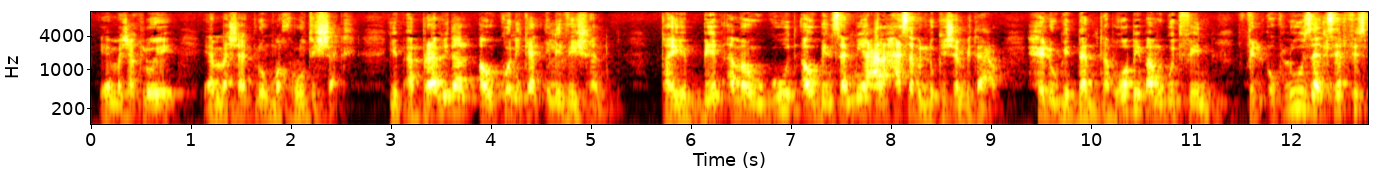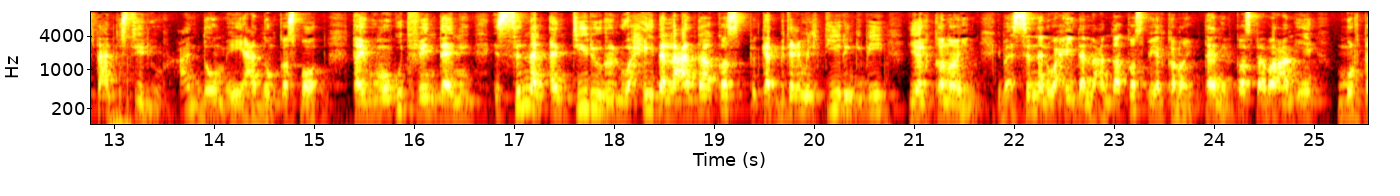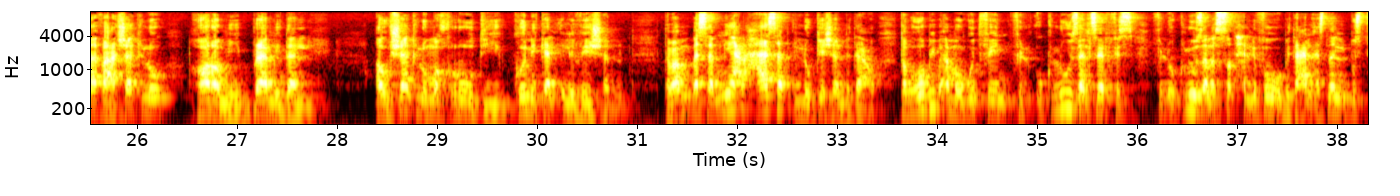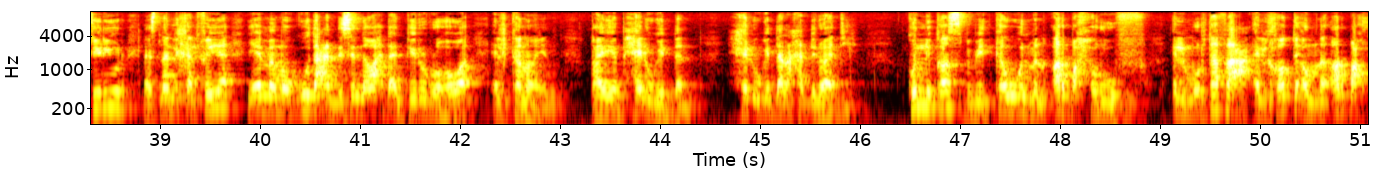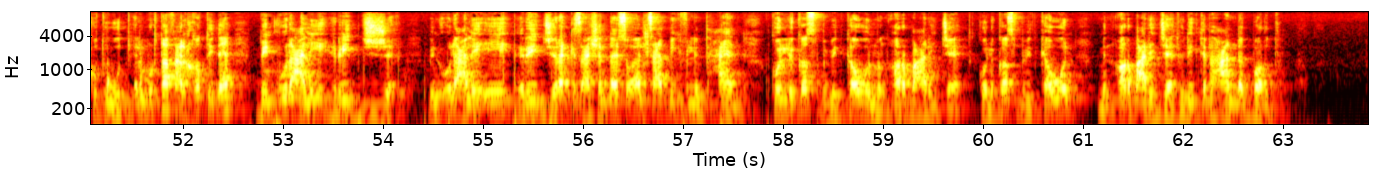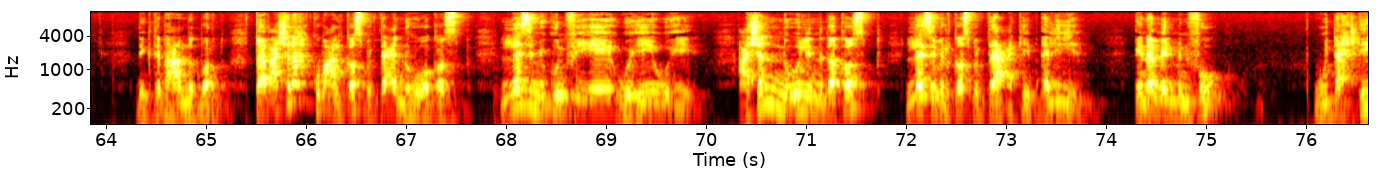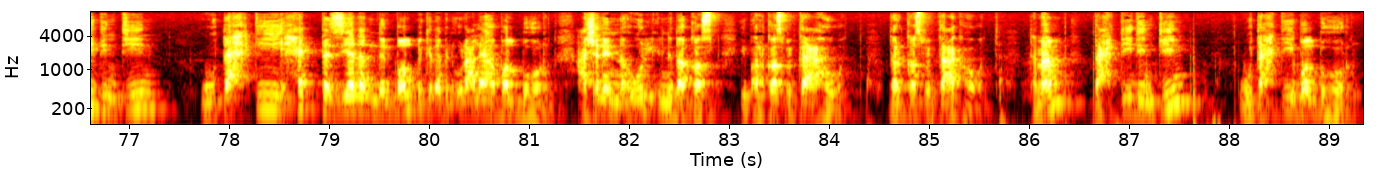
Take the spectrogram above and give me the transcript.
يا إما شكله إيه؟ يا إما شكله مخروطي الشكل. يبقى pyramidal or conical elevation طيب بيبقى موجود أو بنسميه على حسب ال location بتاعه. حلو جدا. طب هو بيبقى موجود فين؟ في ال occlusal surface بتاع ال posterior عندهم إيه؟ عندهم cusp ات طيب وموجود فين تاني؟ السنة ال anterior الوحيدة اللي عندها cusp كانت بتعمل tearing بيه هي ال canine يبقى السنة الوحيدة اللي عندها cusp هي ال canine تاني ال cusp عبارة عن إيه؟ مرتفع شكله هرمي pyramidal أو شكله مخروطي conical elevation تمام؟ بسميه على حسب ال location بتاعه. طب هو بيبقى موجود فين؟ في ال occlusal surface في ال occlusal السطح اللي فوق بتاع الأسنان ال posterior الأسنان الخلفية يا إما موجود عند سنة واحدة anterior وهو ال canine. طيب حلو جدا. حلو جدا لحد دلوقتي. كل cusp بيتكون من أربع حروف. المرتفع الخطي أو من الأربع خطوط. المرتفع الخطي ده بنقول عليه ridge. بنقول عليه إيه؟ ridge ركز عشان ده سؤال ساعات بيجي في الامتحان. كل قصب بيتكون من أربع ريدجات كل قصب بيتكون من أربع ريدجات ودي اكتبها عندك برضو. دي اكتبها عندك برضو. طيب عشان أحكم على القصب بتاعي إن هو قصب لازم يكون فيه إيه وإيه وإيه. عشان نقول إن ده قصب لازم القصب بتاعك يبقى ليه إنامل من فوق وتحتيه دنتين وتحتيه حتة زيادة من البلب كده بنقول عليها بلب هورن عشان إن أقول إن ده قصب يبقى القصب بتاعي أهوت. ده ال cusp بتاعك أهوت. تمام؟ تحتيه dentin وتحتيه pulp horn.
